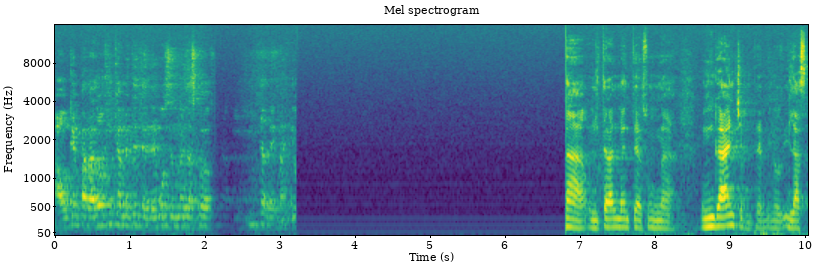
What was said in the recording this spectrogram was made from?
Aunque paradójicamente tenemos en una de las cuevas una viejita de mayor literalmente es una, un gancho en términos, y las,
